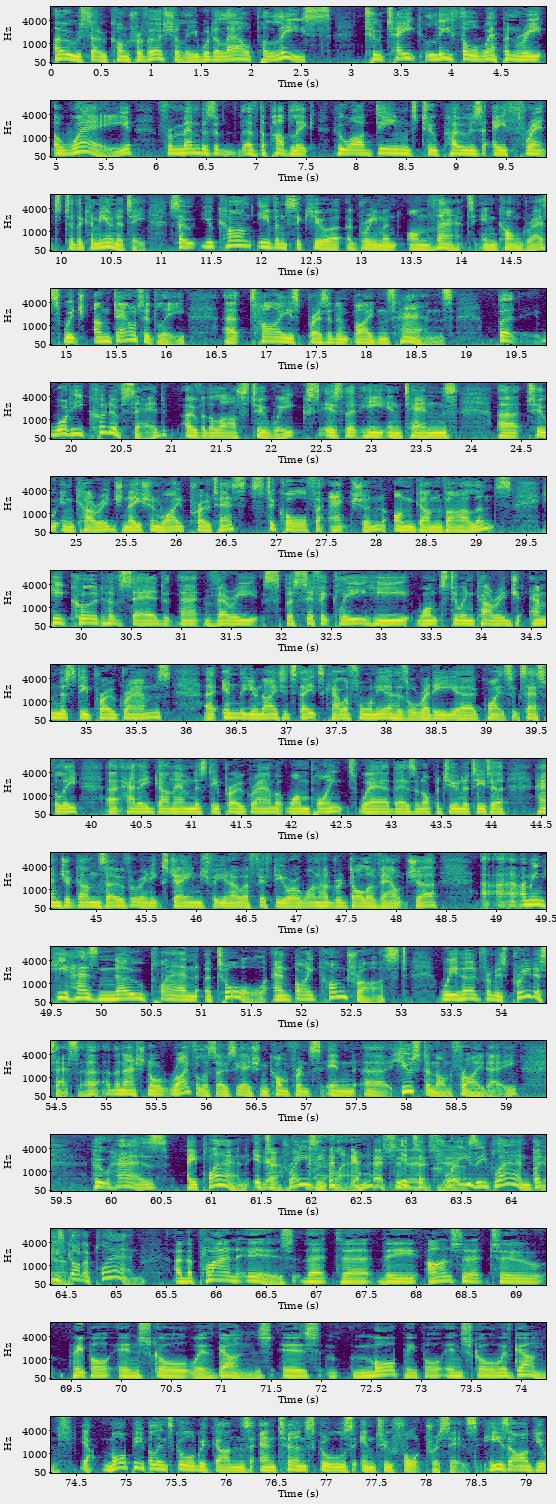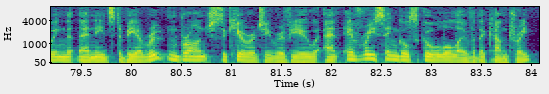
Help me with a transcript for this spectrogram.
oh so controversially would allow police to take lethal weaponry away from members of, of, the public who are deemed to pose a threat to the community. So you can't even secure agreement on that in Congress, which undoubtedly uh, ties President Biden's hands. But what he could have said over the last two weeks is that he intends uh, to encourage nationwide protests to call for action on gun violence. He could have said that very specifically he wants to encourage amnesty programs uh, in the United States. California has already uh, quite successfully uh, had a gun amnesty program at one point where there's an opportunity to hand your guns over in exchange for, you know, a 50 or a $100 voucher. I mean, he has no plan at all. And by contrast, we heard from his predecessor at the National Rifle Association conference in uh, Houston on Friday who has a plan. It's yeah. a crazy plan. yes, it it's is, a crazy yeah. plan, but yeah. he's got a plan. And the plan is that uh, the answer to people in school with guns is more people in school with guns. Yeah, more people in school with guns and turn schools into fortresses. He's arguing that there needs to be a root and branch security review at every single school all over the country.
